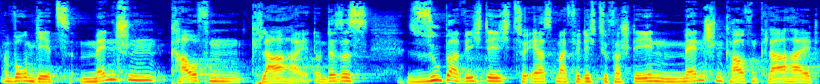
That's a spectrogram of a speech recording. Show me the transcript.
Worum geht's? Menschen kaufen Klarheit. Und das ist super wichtig, zuerst mal für dich zu verstehen. Menschen kaufen Klarheit.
